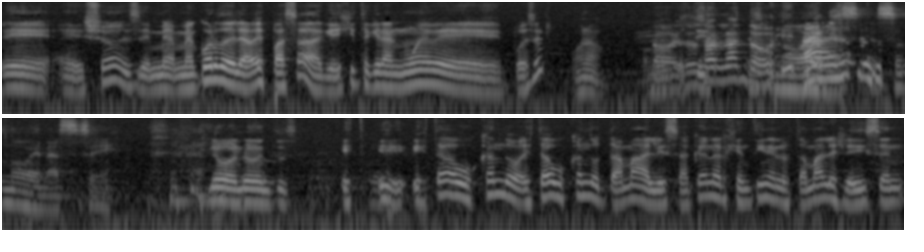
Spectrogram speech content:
eh, eh, yo eh, me, acuerdo de la vez pasada que dijiste que eran nueve, ¿puede ser? ¿O no? No, esos son las novenas. Ah, esos novenas, sí. No, no, entonces est- eh, estaba buscando, estaba buscando tamales. Acá en Argentina los tamales le dicen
